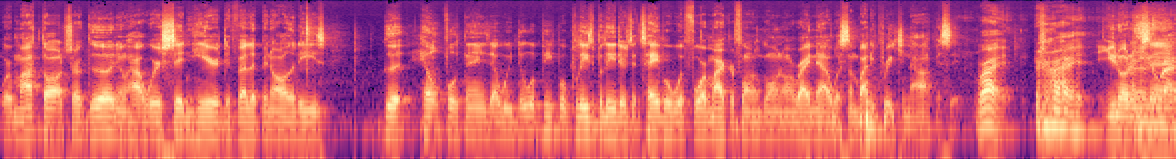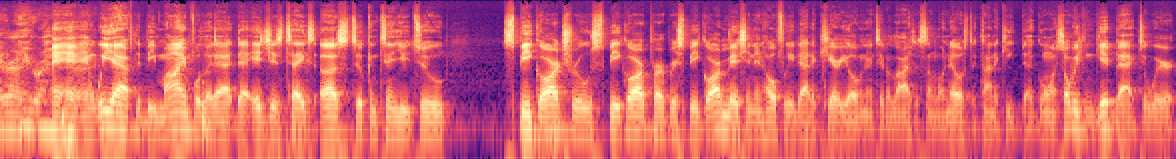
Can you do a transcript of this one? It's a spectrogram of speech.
where my thoughts are good and how we're sitting here developing all of these good, helpful things that we do with people, please believe there's a table with four microphones going on right now with somebody preaching the opposite. right, right. You know what I'm saying? right, right. Right. And, and, and we have to be mindful of that. That it just takes us to continue to speak our truth, speak our purpose, speak our mission, and hopefully that'll carry over into the lives of someone else to kind of keep that going, so we can get back to where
